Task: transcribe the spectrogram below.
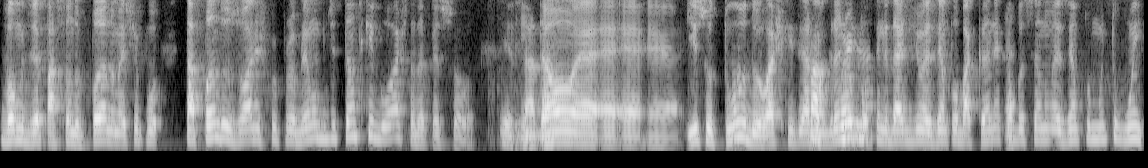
vamos dizer, passando pano, mas tipo, tapando os olhos para o problema de tanto que gosta da pessoa. Exatamente. Então, é, é, é, é, isso tudo, eu acho que era uma, uma grande coisa... oportunidade de um exemplo bacana e acabou sendo um exemplo muito ruim.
